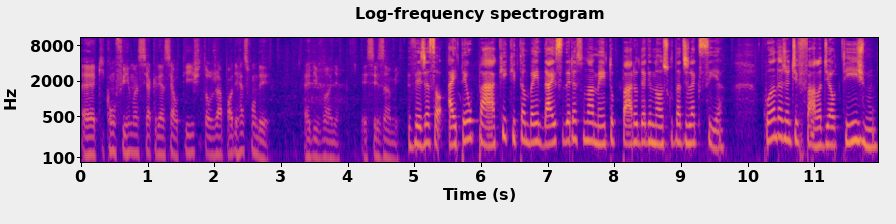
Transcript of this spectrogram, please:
é, que confirma se a criança é autista? Então já pode responder, Edivânia, esse exame. Veja só, aí tem o PAC que também dá esse direcionamento para o diagnóstico da dislexia. Quando a gente fala de autismo,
